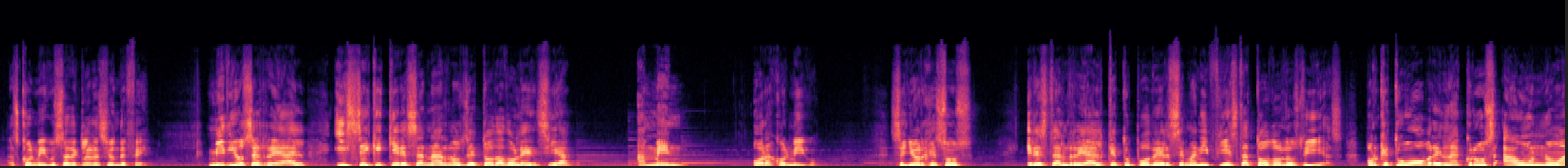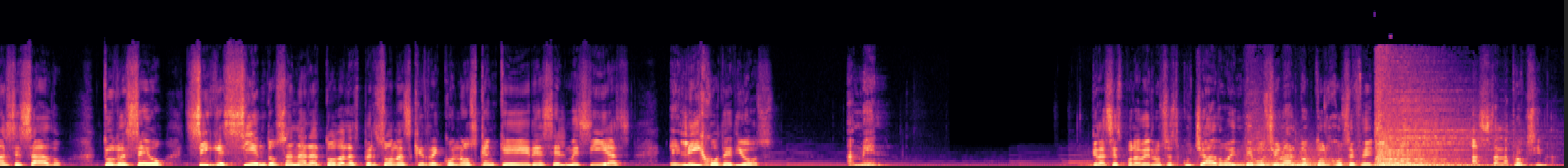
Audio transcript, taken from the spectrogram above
Haz conmigo esa declaración de fe. Mi Dios es real y sé que quiere sanarnos de toda dolencia. Amén. Ora conmigo. Señor Jesús, Eres tan real que tu poder se manifiesta todos los días, porque tu obra en la cruz aún no ha cesado. Tu deseo sigue siendo sanar a todas las personas que reconozcan que eres el Mesías, el Hijo de Dios. Amén. Gracias por habernos escuchado en Devocional Dr. José Félix. Hasta la próxima.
